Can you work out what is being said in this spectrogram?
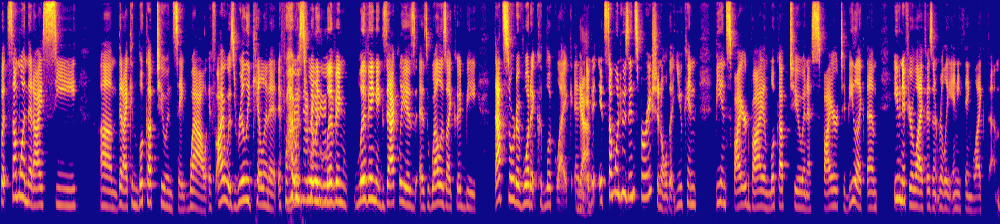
but someone that I see um, that I can look up to and say, "Wow, if I was really killing it, if I was really living living exactly as as well as I could be, that's sort of what it could look like. And yeah. it, it's someone who's inspirational that you can be inspired by and look up to and aspire to be like them, even if your life isn't really anything like them.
